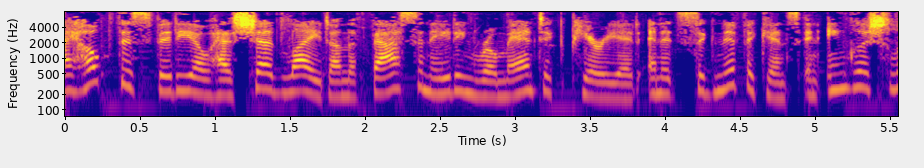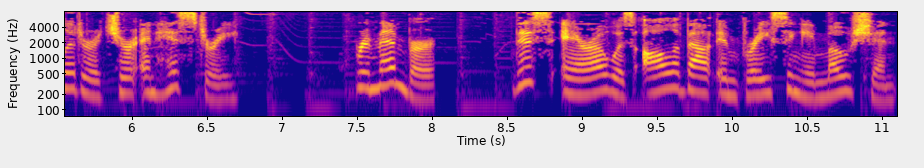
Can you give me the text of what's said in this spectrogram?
I hope this video has shed light on the fascinating Romantic period and its significance in English literature and history. Remember, this era was all about embracing emotion,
